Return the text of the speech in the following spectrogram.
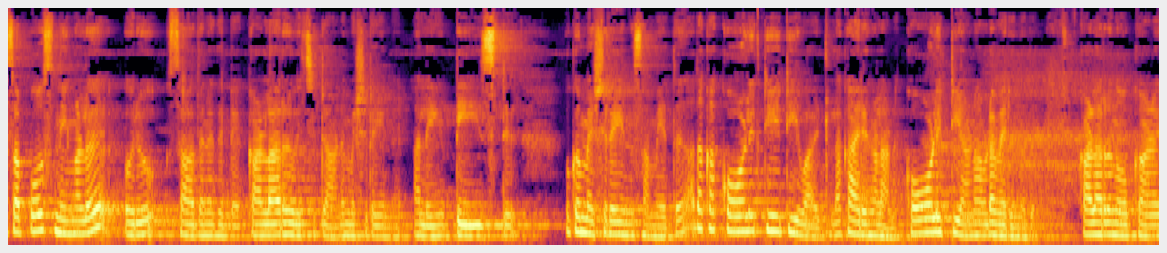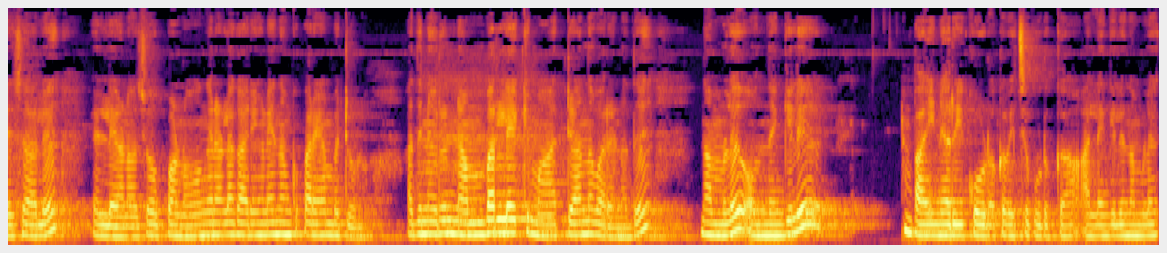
സപ്പോസ് നിങ്ങൾ ഒരു സാധനത്തിന്റെ കളറ് വെച്ചിട്ടാണ് മെഷർ ചെയ്യുന്നത് അല്ലെങ്കിൽ ടേസ്റ്റ് ഒക്കെ മെഷർ ചെയ്യുന്ന സമയത്ത് അതൊക്കെ ക്വാളിറ്റേറ്റീവ് ആയിട്ടുള്ള കാര്യങ്ങളാണ്. ക്വാളിറ്റിയാണ് അവിടെ വരുന്നത്. കളറ് നോക്കുകയാണെന്ന് വെച്ചാൽ വെള്ളയാണോ ചുവപ്പാണോ അങ്ങനെയുള്ള കാര്യങ്ങളെ നമുക്ക് പറയാൻ പറ്റുള്ളൂ. അതിനൊരു നമ്പറിലേക്ക് മാറ്റുക എന്ന് പറയണത് നമ്മൾ ഒന്നെങ്കിൽ ബൈനറി കോഡൊക്കെ വെച്ച് കൊടുക്കുക. അല്ലെങ്കിൽ നമ്മൾ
